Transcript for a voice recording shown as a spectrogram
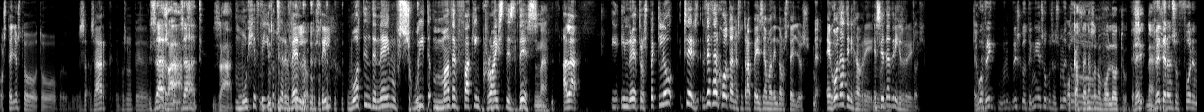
ο Στέλιος το, το Ζα- Ζάρκ, ε, πώς λέμε, ε, Ζατ. Ζατ. Ζατ. Ζατ. μου είχε φύγει το τσερβέλο του στυλ What in the name of sweet motherfucking Christ is this; Ναι. Αλλά in retrospect λέω Ξέρεις δεν θα ερχόταν στο τραπέζι άμα δεν ήταν ο Στέλιος Ναι. Εγώ δεν την είχα βρει Εσύ δεν την είχες βρει Όχι. Εγώ βρί- βρίσκω ταινίες όπως ας πούμε. Ο το... καθένας τον οβολό του. Ve- Εσύ, ναι. Veterans of Foreign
